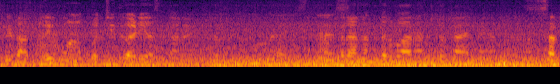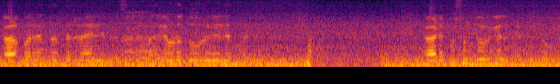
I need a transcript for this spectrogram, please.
ते रात्री कोण क्वचित गाडी असणार आहे ते अकरा नंतर बारा नंतर काय नाही सकाळपर्यंत तरी राहिले. एवढं दूर गेलेत म्हणजे गाडीपासून दूर गेले ते दोघं.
